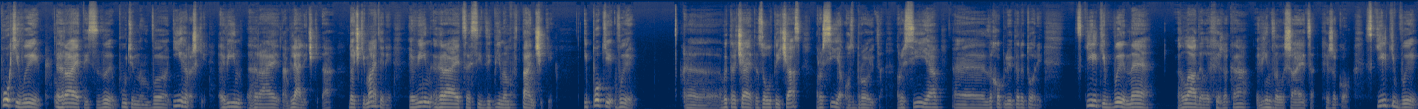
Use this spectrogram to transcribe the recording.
Поки ви граєтесь з Путіним в іграшки, він грає там, в лялечки, да? дочки матері, він грається з Сі Цзіпіном в танчики. І поки ви е, витрачаєте золотий час, Росія озброюється, Росія е, захоплює території. Скільки б ви не гладили хижака, він залишається хижаком. Скільки б ви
